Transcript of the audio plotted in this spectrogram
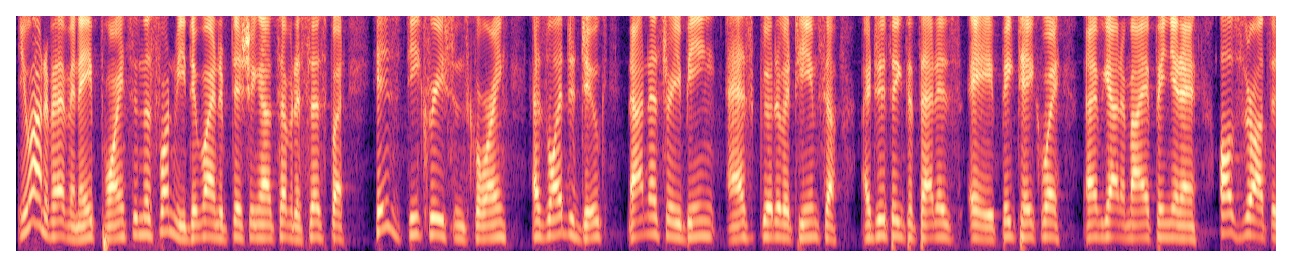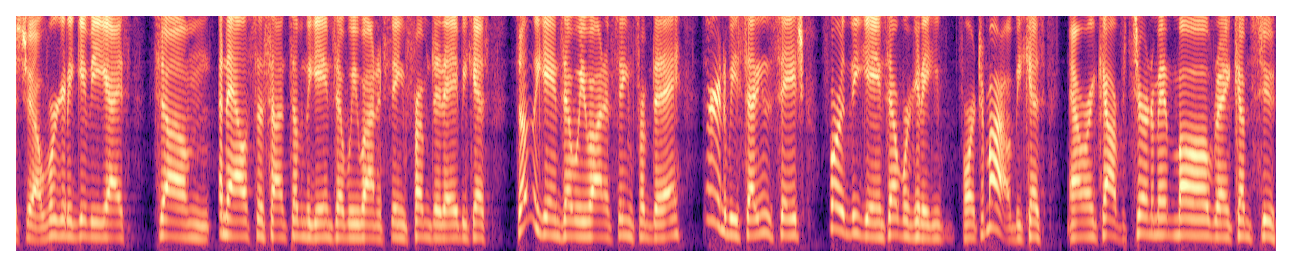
He wound up having eight points in this one. He did wind up dishing out seven assists, but his decrease in scoring has led to Duke not necessarily being as good of a team. So I do think that that is a big takeaway I've got, in my opinion. And also throughout the show, we're going to give you guys some analysis on some of the games that we wound up seeing from today because some of the games that we wound up seeing from today, they're going to be setting the stage for the games that we're getting for tomorrow because now we're in conference tournament mode when it comes to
